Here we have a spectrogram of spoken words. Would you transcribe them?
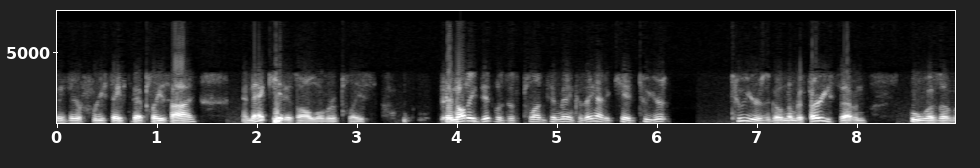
is their free safety that plays high, and that kid is all over the place. And all they did was just plug him in because they had a kid two years two years ago, number 37, who was a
